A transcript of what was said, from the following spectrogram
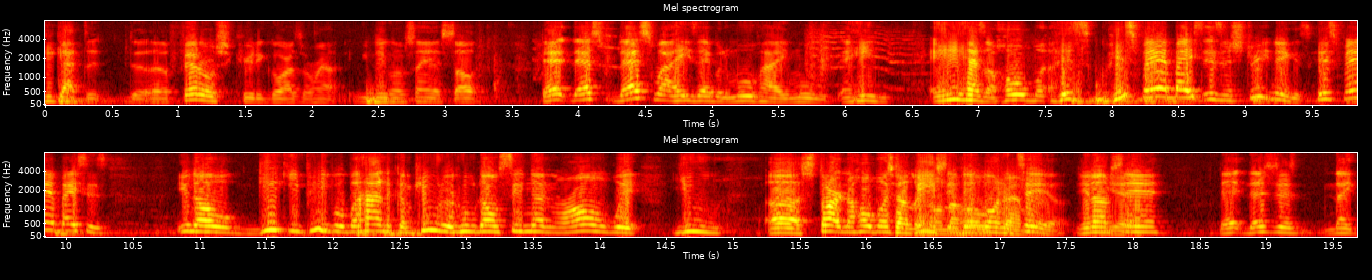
he got the the uh, federal security guards around him. You know what I'm saying? So that that's that's why he's able to move how he moves, and he and he has a whole bu- his his fan base isn't street niggas. His fan base is you know geeky people behind the computer who don't see nothing wrong with you uh starting a whole bunch Telling of beefs and then going to tell. You know what Yeah. I'm saying? That that's just like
